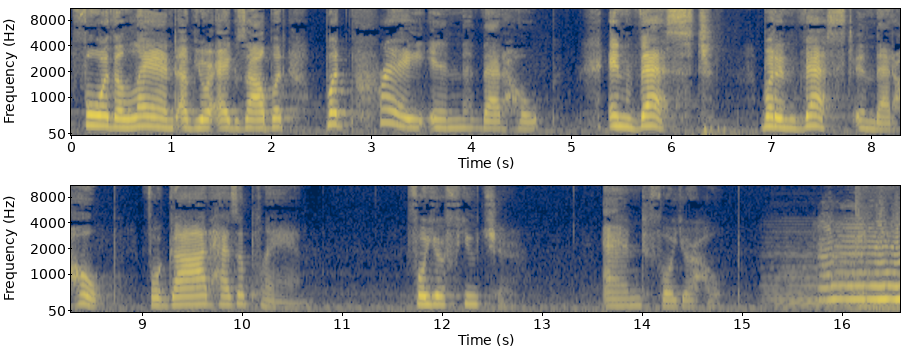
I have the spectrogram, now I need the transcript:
for the land of your exile, but but pray in that hope. Invest, but invest in that hope, for God has a plan for your future and for your hope. Amen.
